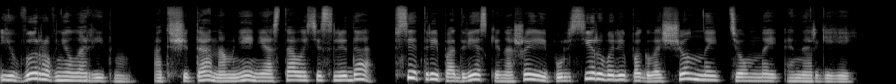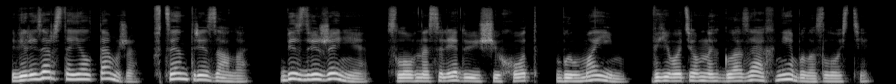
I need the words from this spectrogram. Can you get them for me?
и выровняло ритм. От щита на мне не осталось и следа. Все три подвески на шее пульсировали поглощенной темной энергией. Велизар стоял там же, в центре зала, без движения, словно следующий ход был моим. В его темных глазах не было злости,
